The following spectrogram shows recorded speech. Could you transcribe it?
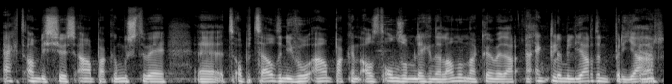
echt ambitieus aanpakken, moesten wij eh, het op hetzelfde niveau aanpakken als de ons omliggende landen, dan kunnen we daar enkele miljarden per jaar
